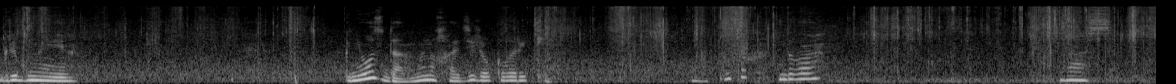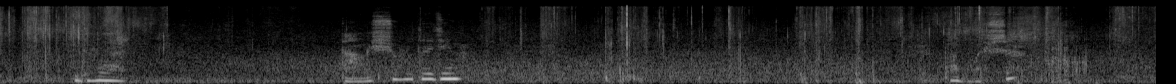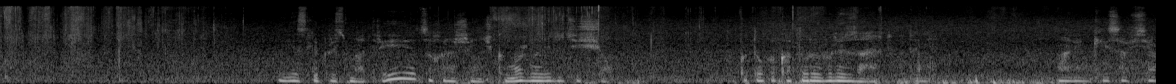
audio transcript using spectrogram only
грибные гнезда мы находили около реки. Вот тут их два. Раз, два. Там еще вот один. Побольше. Если присмотреться хорошенечко, можно увидеть еще. Только-только которые вылезают. Вот они маленькие совсем.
